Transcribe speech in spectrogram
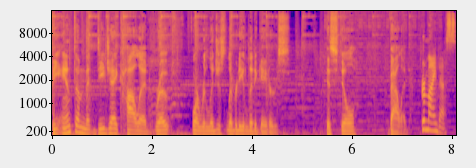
the anthem that DJ Khaled wrote for religious liberty litigators is still valid. Remind us.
